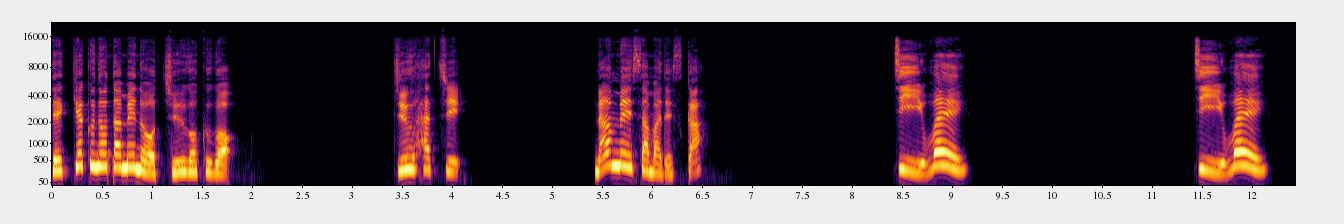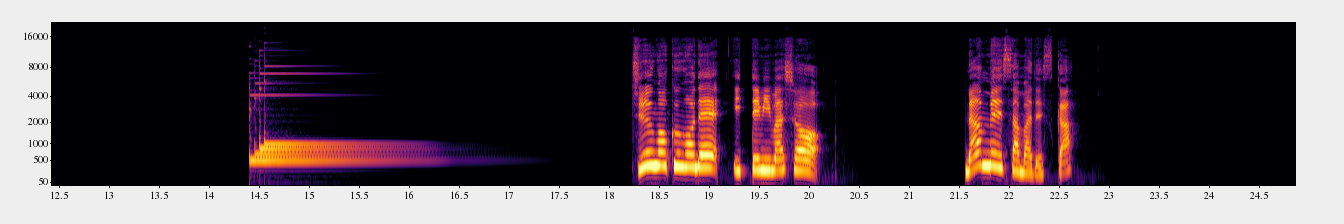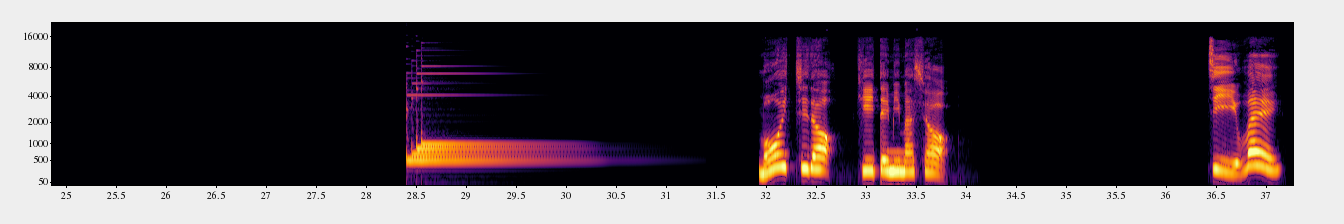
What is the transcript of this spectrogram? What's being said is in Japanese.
接客のための中国語。18何名様ですか？几位？几位？中国語で言ってみましょう。何名様ですか？もう一度聞いてみましょう。几位？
